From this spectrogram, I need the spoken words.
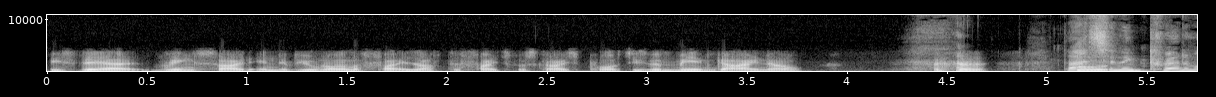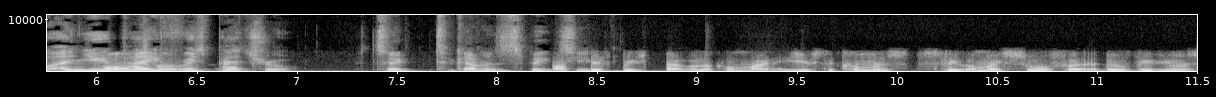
He's there ringside interviewing all the fighters after fights for Sky Sports. He's the main guy now. That's So, an incredible. And you paid for his petrol to to come and speak I to you. for his petrol come man. He used to come and sleep on my sofa to do videos.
